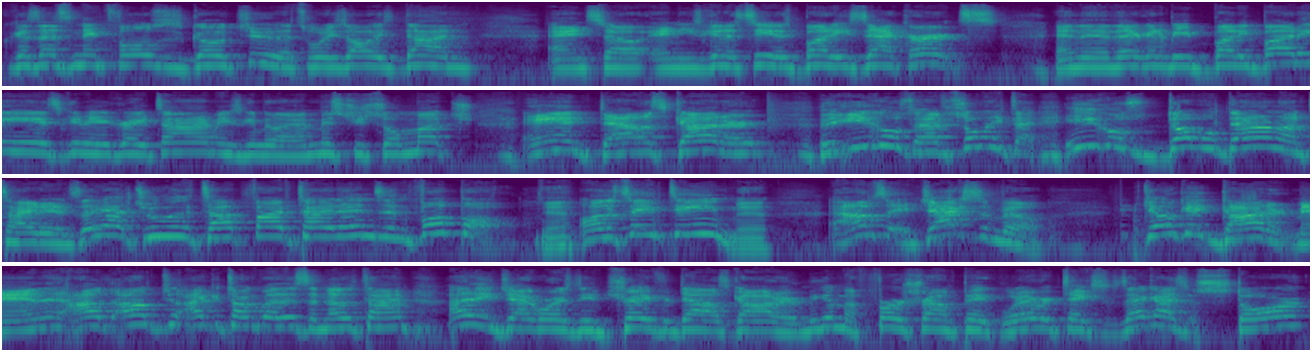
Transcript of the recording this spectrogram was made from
because that's Nick Foles' go-to. That's what he's always done. And so, and he's gonna see his buddy Zach Ertz, and then they're gonna be buddy buddy. It's gonna be a great time. He's gonna be like, "I missed you so much." And Dallas Goedert. The Eagles have so many. Tight, Eagles double down on tight ends. They got two of the top five tight ends in football Yeah. on the same team. Yeah. I'm saying Jacksonville. Go get Goedert, man. I'll, I'll, I can talk about this another time. I think Jaguars need to trade for Dallas Goedert. Give him a first round pick, whatever it takes, because that guy's a star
